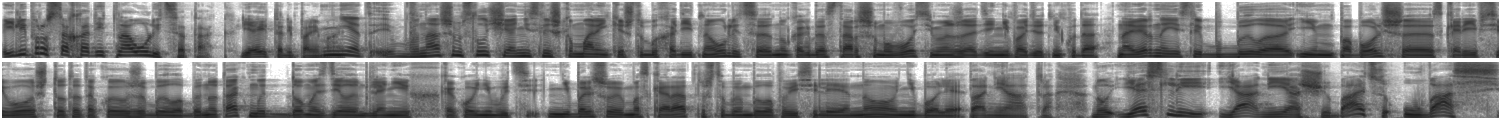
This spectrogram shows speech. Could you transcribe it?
или просто ходить на улице так. Я это не понимаю. Нет, в нашем случае они слишком маленькие, чтобы ходить на улице. Ну, когда старшему 8, он же один не пойдет никуда. Наверное, если было им побольше, скорее всего, что-то такое уже было бы. Но так мы дома сделаем для них какой-нибудь небольшой маскарад, ну, чтобы им было повеселее, но не более. Понятно. Но если я не ошибаюсь, у вас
